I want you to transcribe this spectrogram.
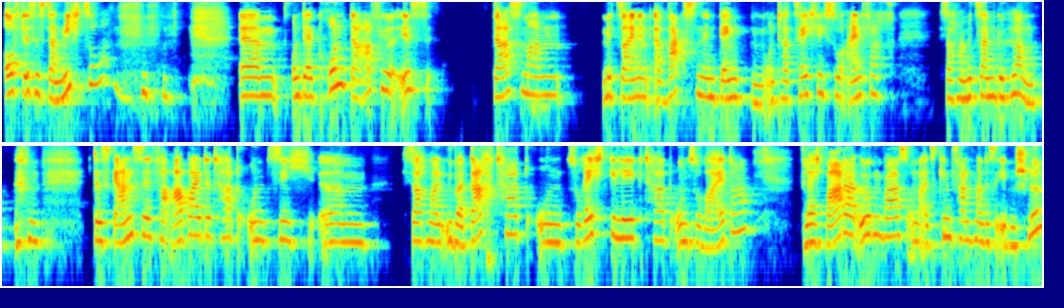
Oft ist es dann nicht so. ähm, und der Grund dafür ist, dass man mit seinem erwachsenen Denken und tatsächlich so einfach, ich sag mal, mit seinem Gehirn das Ganze verarbeitet hat und sich ähm, ich sag mal, überdacht hat und zurechtgelegt hat und so weiter. Vielleicht war da irgendwas und als Kind fand man das eben schlimm.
